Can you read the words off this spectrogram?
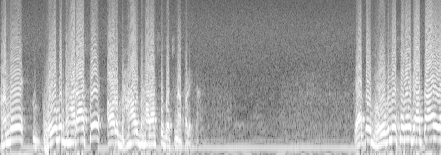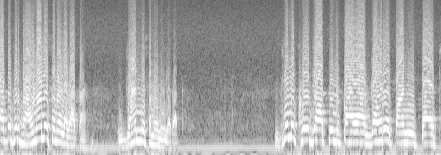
हमें भोग धारा से और भाव धारा से बचना पड़ेगा। या तो भोग में समय जाता है, या तो फिर भावना में समय लगाता है, ज्ञान में समय नहीं लगाता। जिन खोजा तिन पाया, गहरे पानी पैठ,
